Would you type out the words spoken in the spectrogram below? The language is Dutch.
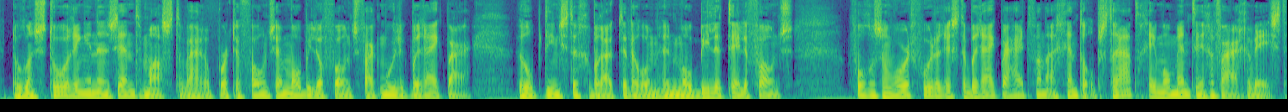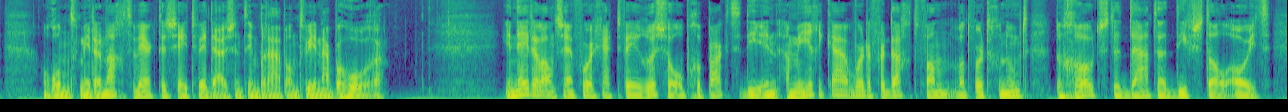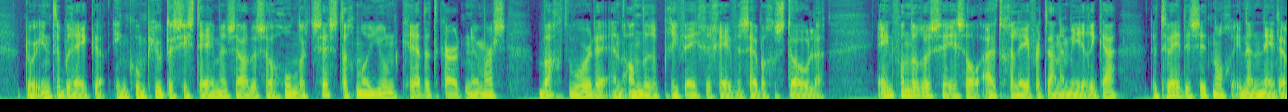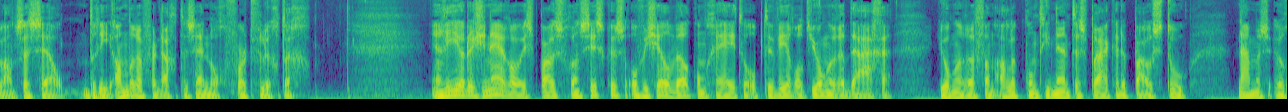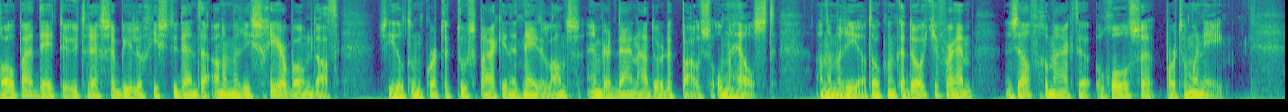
Door een storing in een zendmast waren portofoons en mobilofoons vaak moeilijk bereikbaar. Hulpdiensten gebruikten daarom hun mobiele telefoons. Volgens een woordvoerder is de bereikbaarheid van agenten op straat geen moment in gevaar geweest. Rond middernacht werkte C2000 in Brabant weer naar behoren. In Nederland zijn vorig jaar twee Russen opgepakt... die in Amerika worden verdacht van wat wordt genoemd... de grootste datadiefstal ooit. Door in te breken in computersystemen... zouden ze 160 miljoen creditcardnummers, wachtwoorden... en andere privégegevens hebben gestolen. Een van de Russen is al uitgeleverd aan Amerika. De tweede zit nog in een Nederlandse cel. Drie andere verdachten zijn nog voortvluchtig. In Rio de Janeiro is paus Franciscus officieel welkom geheten op de Wereldjongerendagen. Jongeren van alle continenten spraken de paus toe. Namens Europa deed de Utrechtse biologiestudente Annemarie Scheerboom dat. Ze hield een korte toespraak in het Nederlands en werd daarna door de paus omhelst. Annemarie had ook een cadeautje voor hem, een zelfgemaakte roze portemonnee.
